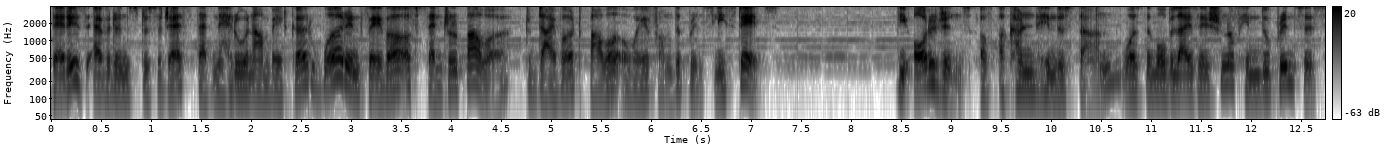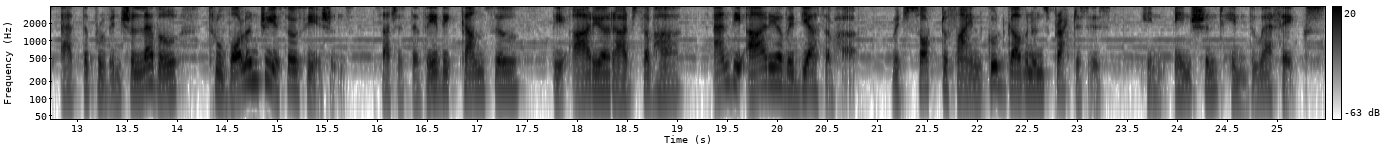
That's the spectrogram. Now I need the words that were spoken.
There is evidence to suggest that Nehru and Ambedkar were in favour of central power to divert power away from the princely states. The origins of Akhand Hindustan was the mobilization of Hindu princes at the provincial level through voluntary associations such as the Vedic Council, the Arya Raj Sabha, and the Arya Vidya Sabha, which sought to find good governance practices in ancient Hindu ethics.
